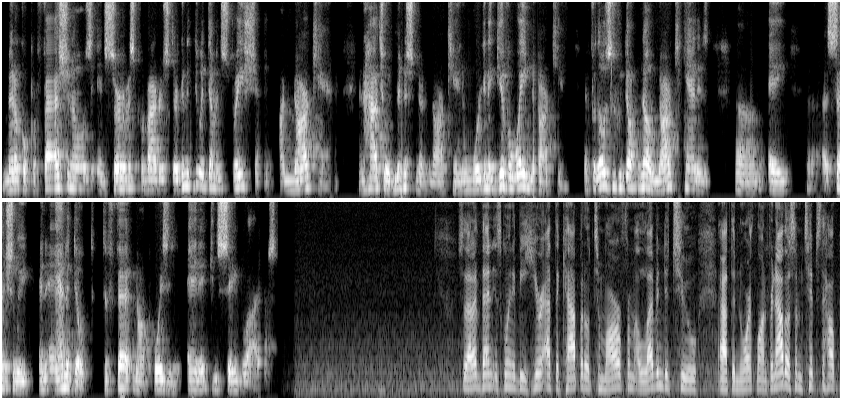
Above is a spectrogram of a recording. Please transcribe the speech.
medical professionals and service providers. They're going to do a demonstration on Narcan and how to administer Narcan. And we're going to give away Narcan. And for those who don't know, Narcan is um, a essentially an antidote to fentanyl poisoning, and it can save lives. So that event is going to be here at the Capitol tomorrow from 11 to 2 at the North Lawn. For now, though, some tips to help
